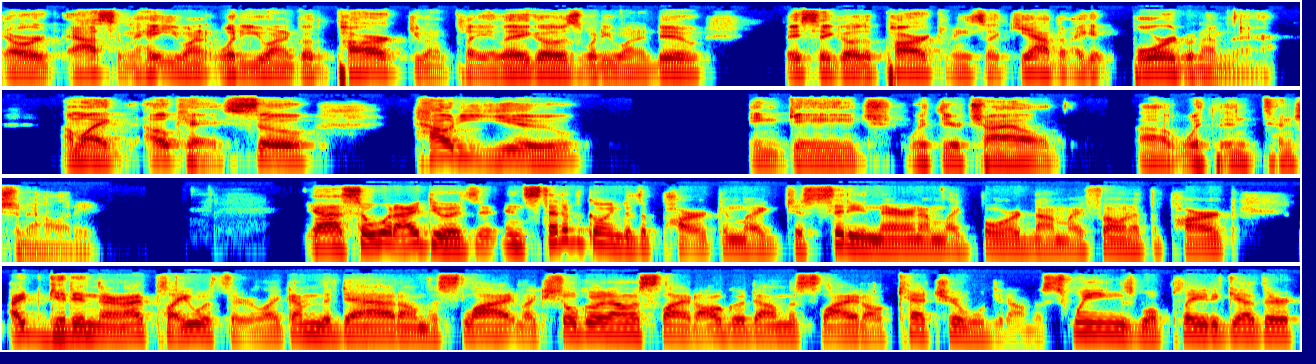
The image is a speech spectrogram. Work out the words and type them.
or ask them, "Hey, you want? What do you want to go to the park? Do you want to play Legos? What do you want to do?" They say, "Go to the park," and he's like, "Yeah, but I get bored when I'm there." I'm like, "Okay, so how do you engage with your child uh, with intentionality? Yeah. So what I do is instead of going to the park and like just sitting there and I'm like bored and on my phone at the park, I'd get in there and I play with her. Like I'm the dad on the slide. Like she'll go down the slide, I'll go down the slide, I'll catch her, we'll get on the swings, we'll play together.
